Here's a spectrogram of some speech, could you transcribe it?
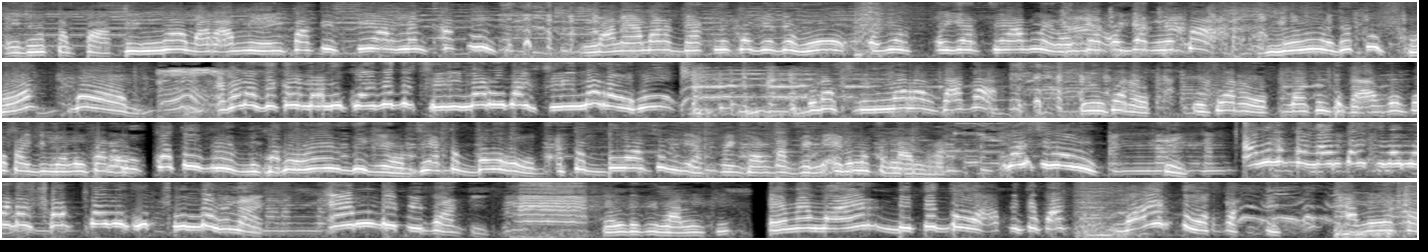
এটা পার্টির নাম আর আমি এই পার্টির চেয়ারম্যান থাকি। মানে আমার দেখলে তো যে হো, ওই ওই চেয়ারম্যান ওই ওই নেতা নো এটা তো শর্ট নাম এখানে দেখে মানুষ কইবে যে যে সুন্দর মানে মায়ের আমি একটা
